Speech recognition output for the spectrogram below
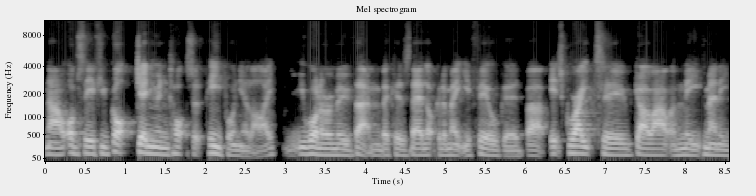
Now, obviously, if you've got genuine toxic people in your life, you want to remove them because they're not going to make you feel good. But it's great to go out and meet many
